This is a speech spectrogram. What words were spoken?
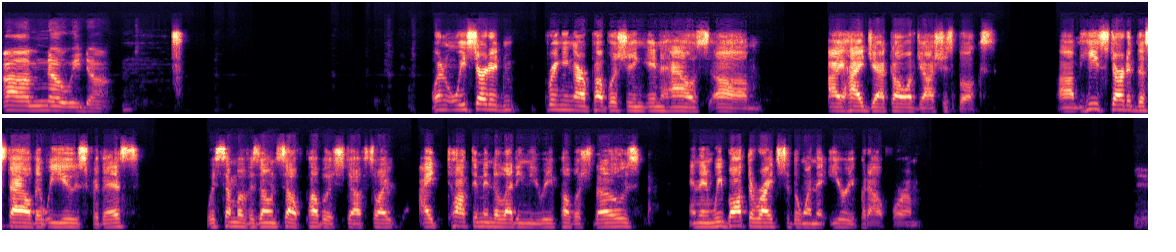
Um, no, we don't. When we started bringing our publishing in house, um, I hijacked all of Josh's books. Um, he started the style that we use for this with some of his own self-published stuff. So I I talked him into letting me republish those, and then we bought the rights to the one that Erie put out for him. Yeah.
